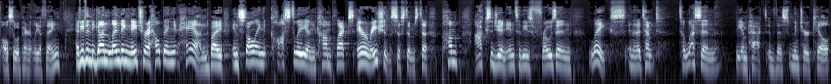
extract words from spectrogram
also apparently a thing, have even begun lending nature a helping hand by installing costly and complex aeration systems to pump oxygen into these frozen lakes in an attempt to lessen the impact of this winter kill,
